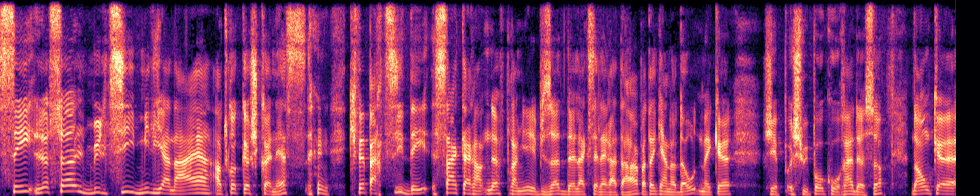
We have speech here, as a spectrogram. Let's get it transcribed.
c'est le seul multimillionnaire, en tout cas que je connaisse, qui fait partie des 149 premiers épisodes de l'accélérateur. Peut-être qu'il y en a d'autres, mais que je suis pas au courant de ça. Donc, euh,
